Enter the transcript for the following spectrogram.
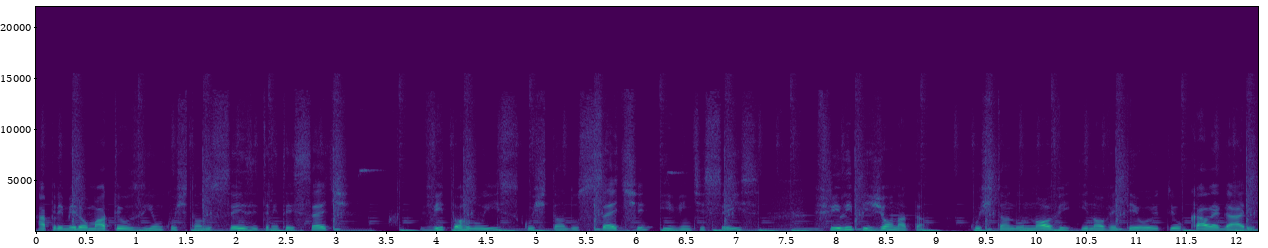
A primeira é o Mateuzinho, custando 6,37. Vitor Luiz, custando 7,26. Felipe Jonathan, custando 9,98. E o Calegari,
